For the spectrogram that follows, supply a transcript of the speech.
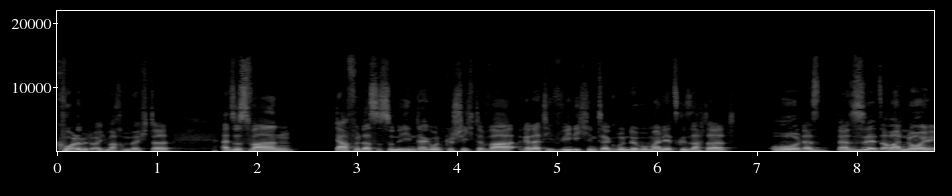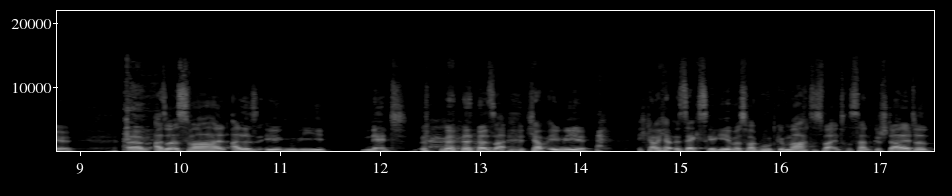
Kohle mit euch machen möchte. Also es waren, dafür, dass es so eine Hintergrundgeschichte war, relativ wenig Hintergründe, wo man jetzt gesagt hat, oh, das, das ist jetzt aber neu. Ähm, also es war halt alles irgendwie nett. ich habe irgendwie ich glaube, ich habe eine 6 gegeben, es war gut gemacht, es war interessant gestaltet,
